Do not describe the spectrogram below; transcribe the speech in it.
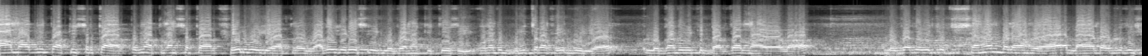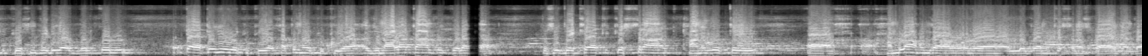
ਆਮ ਆਦਮੀ ਪਾਰਟੀ ਸਰਕਾਰ ਭਗਵੰਤ ਮਾਨ ਸਰਕਾਰ ਫੇਲ ਹੋਈ ਹੈ ਆਪਣੇ ਵਾਅਦੇ ਜਿਹੜੇ ਸੀ ਲੋਕਾਂ ਨਾਲ ਕੀਤੇ ਸੀ ਉਹਨਾਂ ਤੋਂ ਬੁਰੀ ਤਰ੍ਹਾਂ ਫੇਲ ਹੋਈ ਹੈ। ਲੋਕਾਂ ਦੇ ਵਿੱਚ ਡਰ ਦਾ ਮਾਹੌਲ ਆ ਲੋਕਾਂ ਦੇ ਵਿੱਚ ਸਹਿਮ ਬਣਿਆ ਹੋਇਆ ਲਾਅ ਐਂਡ ਆਰਡਰ ਦੀ ਸਿਚੁਏਸ਼ਨ ਜਿਹੜੀ ਆ ਉਹ ਬਿਲਕੁਲ ਟੈਟੇਜ ਹੋ ਚੁੱਕੀ ਹੈ ਖਤਮ ਹੋ ਚੁੱਕੀ ਹੈ। ਅਜਨਾਲਾ ਕਾਂਡ ਜਿਹੜਾ ਆ ਤੁਸੀਂ ਦੇਖਿਆ ਕਿ ਕਿਸ ਤਰ੍ਹਾਂ ਇੱਕ ਥਾਣੇ ਦੇ ਉੱਤੇ ਹਮਲਾ ਹੁੰਦਾ ਔਰ ਲੋਕਾਂ ਨੂੰ ਕਿਸ ਤਰ੍ਹਾਂ ਸਤਾਇਆ ਜਾਂਦਾ।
